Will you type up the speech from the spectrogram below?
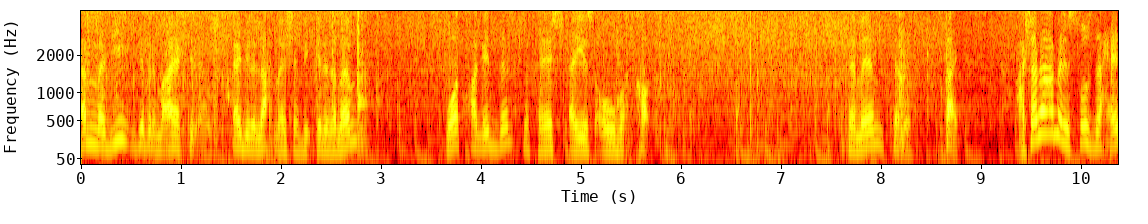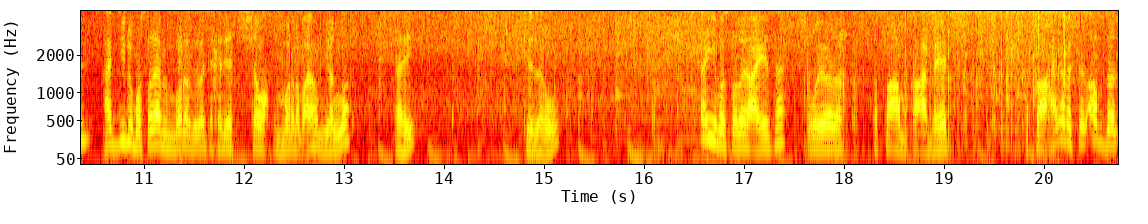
أما دي بتفرق معايا كتير قوي. أدي اللحمه يا شفيق كده تمام؟ واضحة جدا. ما فيهاش أي صعوبة خالص. تمام؟ تمام. طيب. عشان أعمل الصوص ده حلو هدي له بصلايه بالمرة دلوقتي. خليها تتشوح بالمرة معاهم. يلا. أهي. كده أهو. أي بصلاية عايزها صغيرة قطعها مكعبات. قطعها حاجة بس الأفضل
